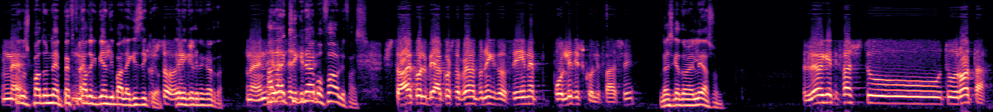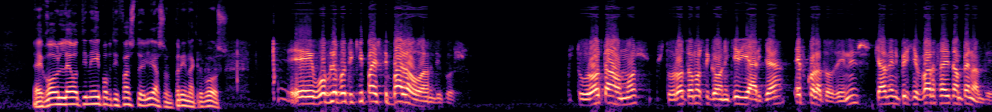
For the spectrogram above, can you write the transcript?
Ναι. τέλος πάντων ναι, πέφτει Ναι. κάτω και πιάνει την μπάλα, έχεις δίκιο. Σωστό, είναι έχεις- και την κάρτα. Ναι, είναι αλλά δεύτερη ξεκινάει από κίτρινη. φάουλ η φάση. Στο ΑΕΚ Ολυμπιακός το πρέπει να τον έχει δοθεί, είναι πολύ δύσκολη φάση. Λες για τον Ελίασον. Λέω για τη φάση του, του Ρότα. Εγώ λέω ότι είναι ύποπτη φάση του Ελίασον πριν ακριβώς. Ε, εγώ βλέπω ότι εκεί πάει στην μπάλα ο αμυντικός. Του Ρότα όμως, στο Ρότα όμως την κανονική διάρκεια εύκολα το δίνεις και αν δεν υπήρχε βάρ θα ήταν πέναλτι.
